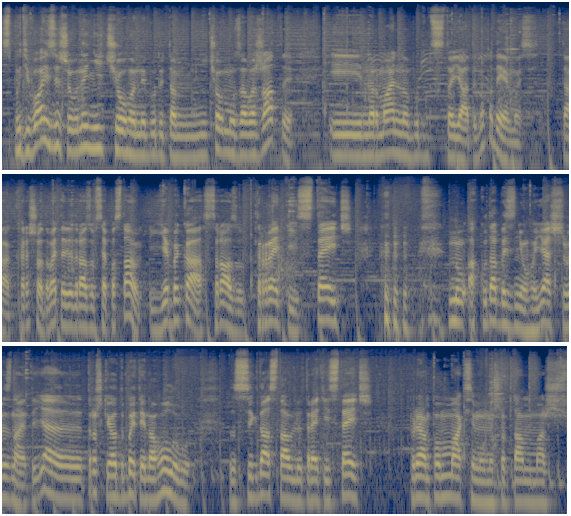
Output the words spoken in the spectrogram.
Сподіваюся, що вони нічого не будуть там нічому заважати і нормально будуть стояти. Ну, подивимось. Так, хорошо, давайте відразу все поставимо. ЄБК, сразу, третій стейдж. ну, а куди без нього? Я ж ви знаєте, я е, трошки відбитий на голову. Завжди ставлю третій стейдж. Прям по максимуму, щоб там аж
